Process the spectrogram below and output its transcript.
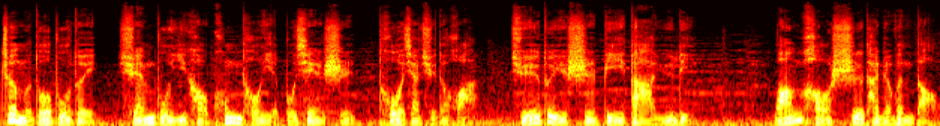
这么多部队全部依靠空投也不现实，拖下去的话，绝对是弊大于利。王浩试探着问道：“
